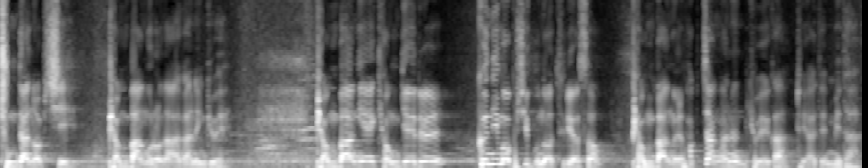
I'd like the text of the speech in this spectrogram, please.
중단 없이 변방으로 나아가는 교회. 변방의 경계를 끊임없이 무너뜨려서 변방을 확장하는 교회가 돼야 됩니다.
